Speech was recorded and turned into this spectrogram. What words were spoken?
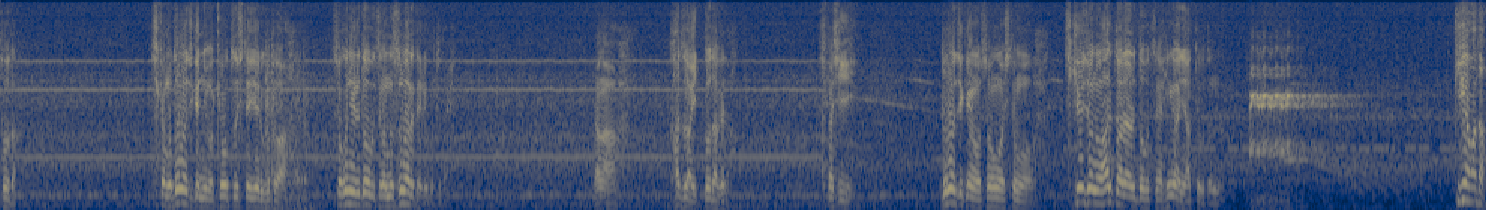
そうだ。しかもどの事件にも共通して言えることはそこにいる動物が盗まれていることだよ。だが数は一頭だけだ。しかしどの事件を総合しても地球上のありとあらゆる動物が被害に遭っていることになる。桐山だ。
